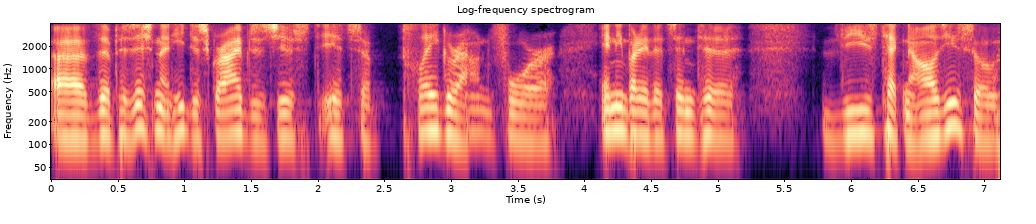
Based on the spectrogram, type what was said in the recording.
Uh, the position that he described is just it's a playground for anybody that's into these technologies. So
